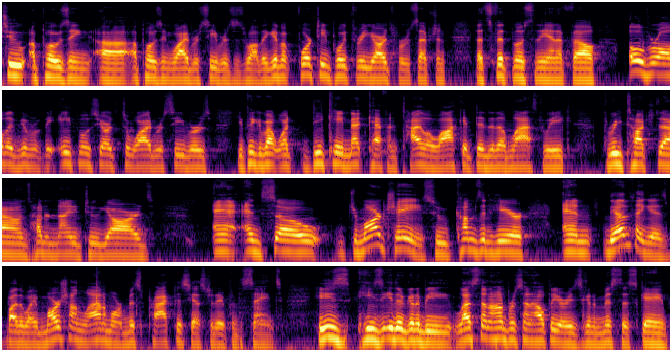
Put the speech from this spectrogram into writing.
to opposing uh, opposing wide receivers as well. They give up 14.3 yards per reception. That's fifth most in the NFL. Overall, they've given up the eighth most yards to wide receivers. You think about what DK Metcalf and Tyler Lockett did to them last week: three touchdowns, 192 yards. And, and so Ja'Marr Chase, who comes in here, and the other thing is, by the way, Marshon Lattimore missed practice yesterday for the Saints. He's he's either going to be less than 100% healthy or he's going to miss this game,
